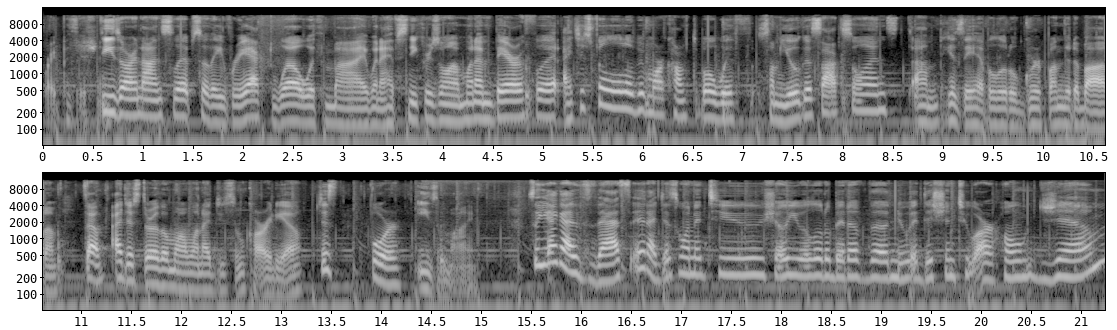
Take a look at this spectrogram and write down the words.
right position. These are non-slip, so they react well with my when I have sneakers on. When I'm barefoot, I just feel a little bit more comfortable with some yoga socks on um, because they have a little grip under the bottom. So I just throw them on when I do some cardio, just for ease of mind. So yeah, guys, that's it. I just wanted to show you a little bit of the new addition to our home gym.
